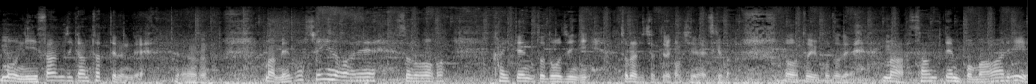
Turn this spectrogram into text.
もう2、3時間経ってるんで、うん。まあ、めぼしいのはね、その、開店と同時に取られちゃってるかもしれないですけど、ということで、まあ、3店舗回り、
